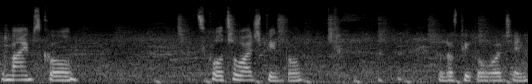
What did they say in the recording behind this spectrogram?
the vibe's cool. It's cool to watch people. I love people watching.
